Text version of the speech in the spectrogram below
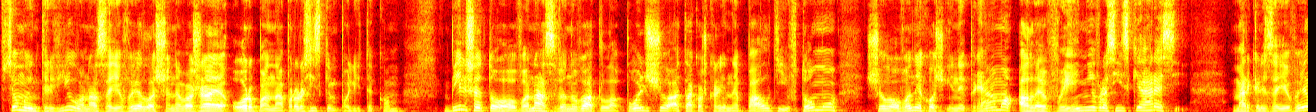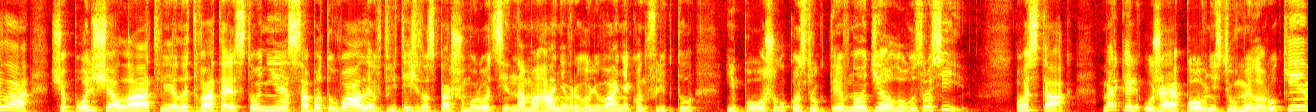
В цьому інтерв'ю вона заявила, що не вважає Орбана проросійським політиком. Більше того, вона звинуватила Польщу, а також країни Балтії в тому, що вони, хоч і не прямо, але винні в російській агресії. Меркель заявила, що Польща, Латвія, Литва та Естонія саботували в 2021 році намагання врегулювання конфлікту і пошуку конструктивного діалогу з Росією. Ось так. Меркель уже повністю вмила руки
